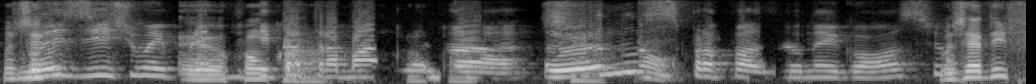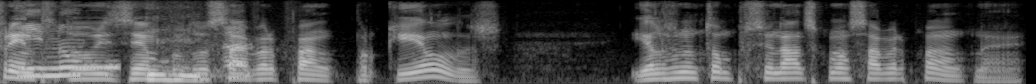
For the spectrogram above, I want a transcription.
Mas não é- existe uma empresa que tá trabalhando há anos Não. para fazer o negócio. Mas é diferente no- do exemplo do. Cyberpunk, porque eles, eles não estão pressionados como o Cyberpunk, né?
